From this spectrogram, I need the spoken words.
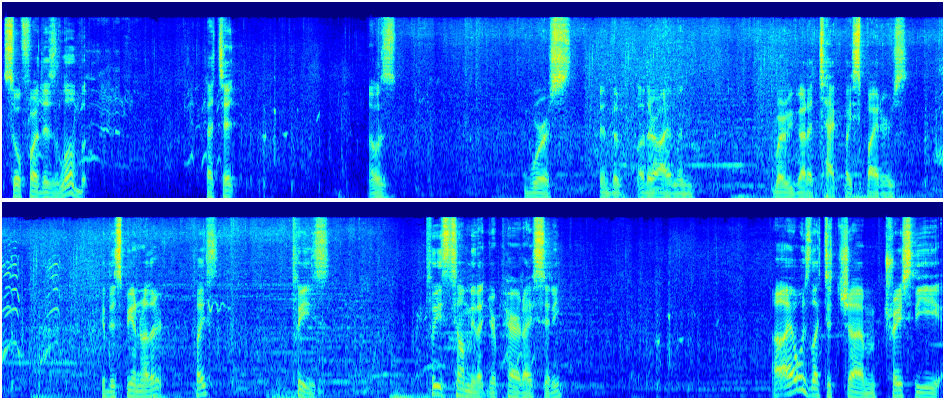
So far there's a little bit. That's it. That was worse than the other island where we got attacked by spiders. Could this be another place? Please. Please tell me that you're Paradise City. Uh, I always like to um, trace the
